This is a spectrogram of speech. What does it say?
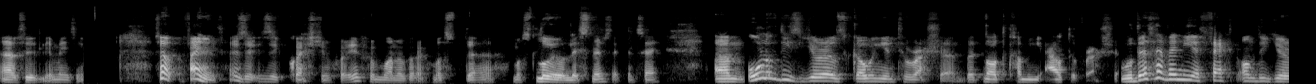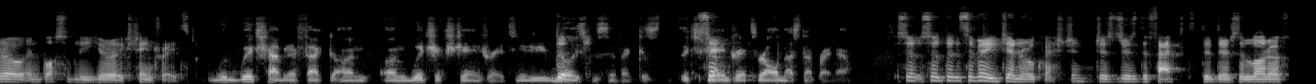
absolutely amazing. So, finance. Here's a, here's a question for you from one of our most uh, most loyal listeners, I can say. Um, all of these euros going into Russia, but not coming out of Russia. Will that have any effect on the euro and possibly euro exchange rates? Would which have an effect on on which exchange rates? You need to be really the, specific because the exchange so, rates are all messed up right now. So, so it's a very general question. Just just the fact that there's a lot of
